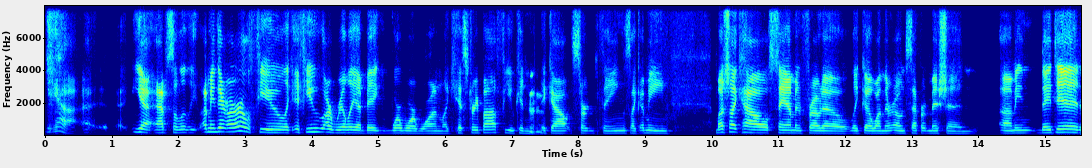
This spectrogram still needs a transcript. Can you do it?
yeah yeah, absolutely. I mean, there are a few like if you are really a big World War One like history buff, you can Mhm. pick out certain things. Like, I mean, much like how Sam and Frodo like go on their own separate mission. I mean, they did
